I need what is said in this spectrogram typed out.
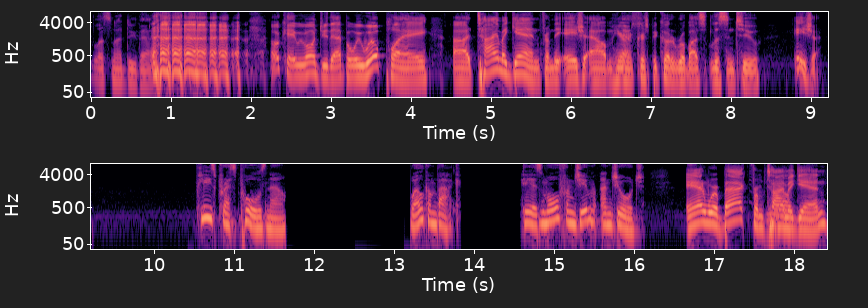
let's not do that Okay, we won't do that, but we will play uh, "Time Again" from the Asia album here on Crispy Coated Robots. Listen to Asia. Please press pause now. Welcome back. Here's more from Jim and George. And we're back from Time Yeah. Again.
